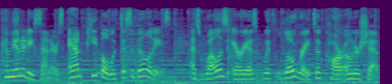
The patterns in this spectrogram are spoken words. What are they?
community centers, and people with disabilities, as well as areas with low rates of car ownership.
